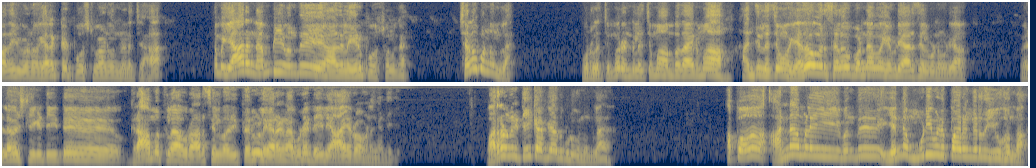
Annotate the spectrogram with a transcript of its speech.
பதவி வேணும் எலெக்டட் போஸ்ட் வேணும்னு நினச்சா நம்ம யாரை நம்பி வந்து அதில் இருப்போம் சொல்லுங்கள் செலவு பண்ணும்ல. ஒரு லட்சமோ ரெண்டு லட்சமோ ஐம்பதாயிரமோ அஞ்சு லட்சமோ ஏதோ ஒரு செலவு பண்ணாமல் எப்படி அரசியல் பண்ண முடியும்? வெள்ளை வச்சு கட்டிக்கிட்டு கிராமத்தில் ஒரு அரசியல்வாதி தெருவில் இறங்கினா கூட டெய்லி ஆயிரம் ரூபா வேணுங்க அன்னைக்கு. வர்றவனுக்கு டீ காஃபியாவது கொடுக்கணும்ல. அப்போ அண்ணாமலை வந்து என்ன முடிவெடுப்பாருங்கிறது யூகம் தான்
